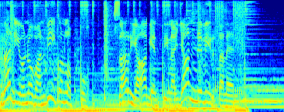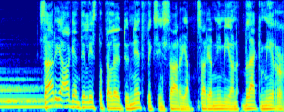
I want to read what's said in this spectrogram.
Radio Novan viikonloppu. Sarja-agenttina Janne Virtanen. Sarja-agentin listalta löytyy Netflixin sarja. Sarjan nimi on Black Mirror.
